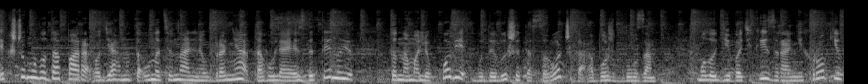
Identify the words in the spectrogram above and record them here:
Якщо молода пара одягнута у національне вбрання та гуляє з дитиною, то на малюкові буде вишита сорочка або ж блуза. Молоді батьки з ранніх років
